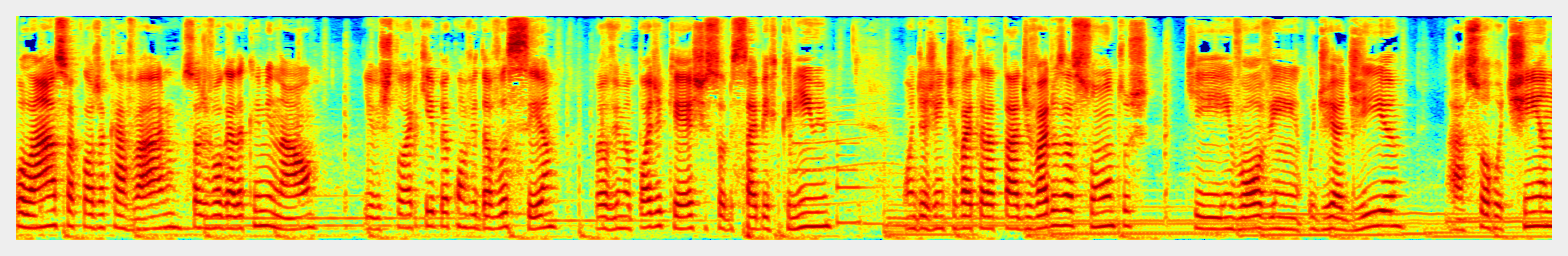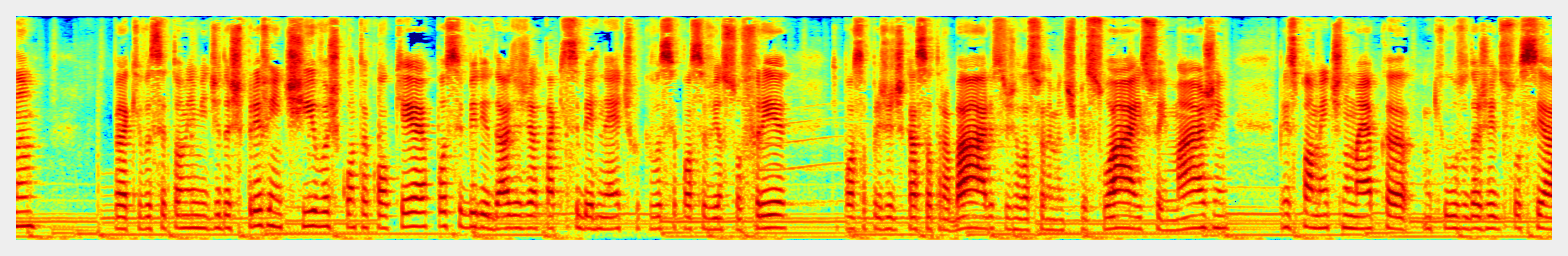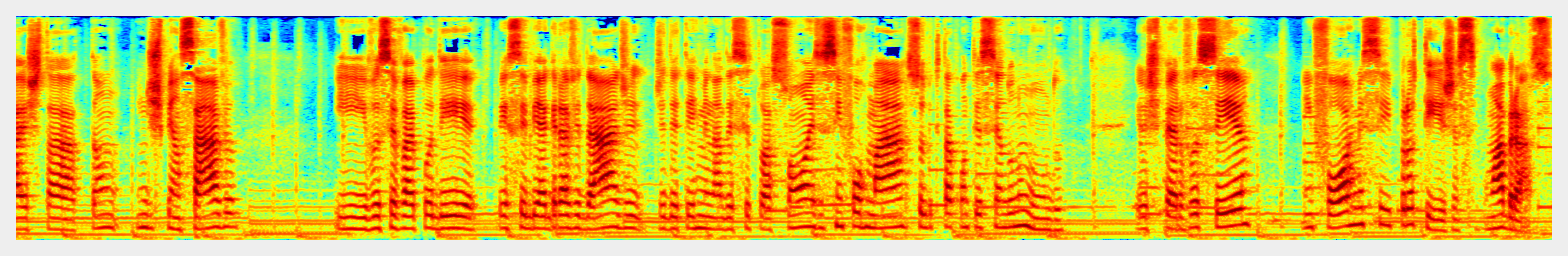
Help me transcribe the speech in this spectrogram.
Olá, sou a Cláudia Carvalho, sou advogada criminal e eu estou aqui para convidar você para ouvir meu podcast sobre cybercrime, onde a gente vai tratar de vários assuntos que envolvem o dia a dia, a sua rotina, para que você tome medidas preventivas contra qualquer possibilidade de ataque cibernético que você possa vir a sofrer, que possa prejudicar seu trabalho, seus relacionamentos pessoais, sua imagem principalmente numa época em que o uso das redes sociais está tão indispensável e você vai poder perceber a gravidade de determinadas situações e se informar sobre o que está acontecendo no mundo. Eu espero você, informe-se e proteja-se. Um abraço.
